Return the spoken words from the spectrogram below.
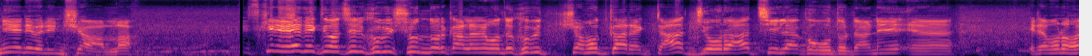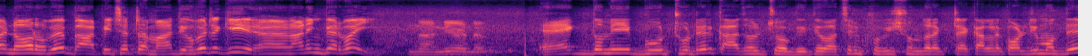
নিয়ে নেবেন ইনশাআল্লাহ। স্ক্রিনে দেখতে পাচ্ছেন খুবই সুন্দর কালারের মধ্যে, খুবই চমৎকার একটা জোড়া চিলা কবুতর। ডানে এটা মনে হয় নর হবে আর পিছেরটা মাদি হবে। এটা কি রানিং পেয়ার ভাই? না নিউ একদমই বুট ঠোঁটের কাজল চোখ দেখতে পাচ্ছেন। খুবই সুন্দর একটা কালার কোয়ালিটির মধ্যে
